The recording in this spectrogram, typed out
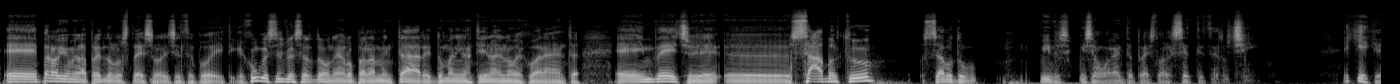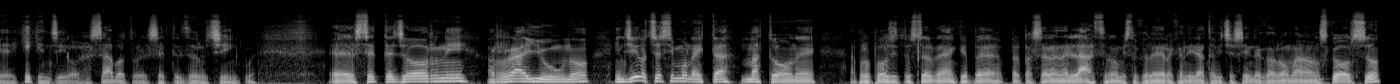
Eh, però io me la prendo lo stesso la licenza poetica. Comunque Silvia Sardone, europarlamentare, domani mattina alle 9.40. E invece eh, sabato, sabato qui, qui, siamo veramente presto, alle 7.05. E chi è che, chi è, che in giro il sabato alle 7.05? Eh, sette giorni, Rai 1, in giro c'è Simonetta Matone a proposito serve anche per, per passare nel Lazio, no? visto che lei era candidata vice sindaco a Roma l'anno scorso,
